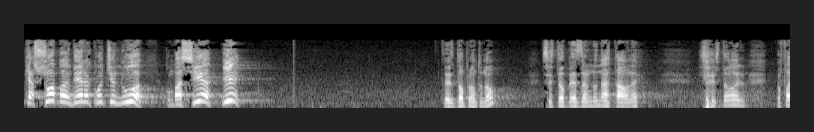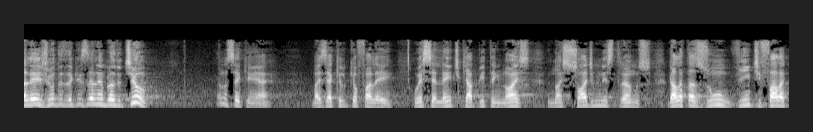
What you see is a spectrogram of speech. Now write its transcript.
que a sua bandeira continua com bacia e vocês estão prontos não? Vocês estão pensando no Natal, né? Vocês estão. Eu falei Judas aqui, você lembrou do tio? Eu não sei quem é, mas é aquilo que eu falei. O excelente que habita em nós, nós só administramos. Gálatas 1, 20 fala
